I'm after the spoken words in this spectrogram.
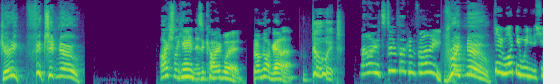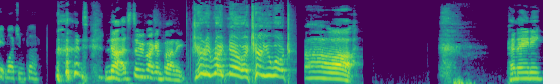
Jerry, fix it now. I actually can. There's a code word. But I'm not gonna. Do it. No, it's too fucking funny. Right now. Do what you Winnie the Shit watching for? nah, it's too fucking funny. Jerry, right now, I tell you what. Ah. Panini.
